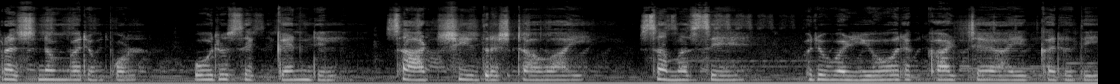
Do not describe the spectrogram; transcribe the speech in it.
പ്രശ്നം വരുമ്പോൾ ഒരു സെക്കൻഡിൽ സാക്ഷി ദ്രഷ്ടാവായി സമസ്യയെ ഒരു വഴിയോര കാഴ്ചയായി കരുതി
